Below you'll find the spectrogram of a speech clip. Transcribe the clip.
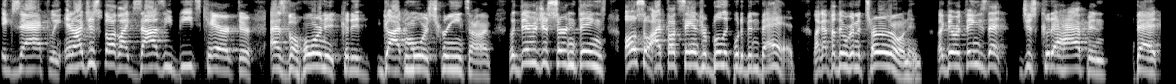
Exactly. And I just thought like Zazie Beetz character as the Hornet could have gotten more screen time. Like there were just certain things. Also, I thought Sandra Bullock would have been bad. Like I thought they were gonna turn on him. Like there were things that just could have happened that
